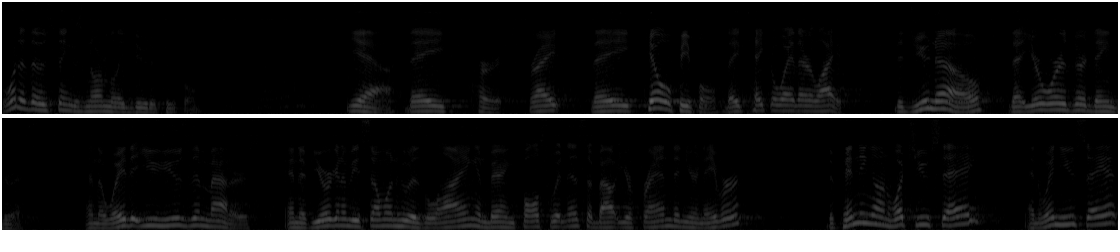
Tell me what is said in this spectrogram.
what do those things normally do to people? Yeah, they hurt, right? They kill people. They take away their life. Did you know that your words are dangerous and the way that you use them matters? And if you're going to be someone who is lying and bearing false witness about your friend and your neighbor, depending on what you say and when you say it,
